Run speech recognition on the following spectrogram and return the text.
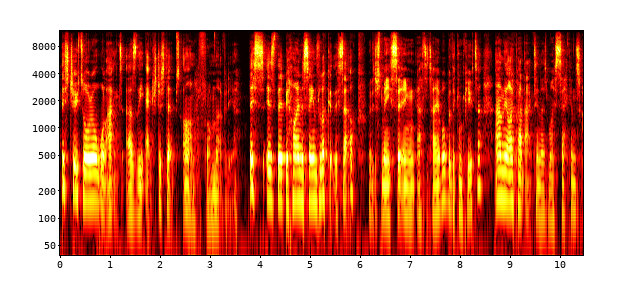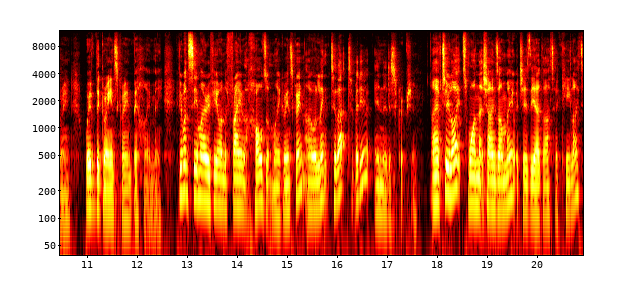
This tutorial will act as the extra steps on from that video. This is the behind the scenes look at this setup with just me sitting at a table with the computer and the iPad acting as my second screen with the green screen behind me. If you want to see my review on the frame that holds up my green screen, I will link to that video in the description. I have two lights, one that shines on me, which is the Elgato key light,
